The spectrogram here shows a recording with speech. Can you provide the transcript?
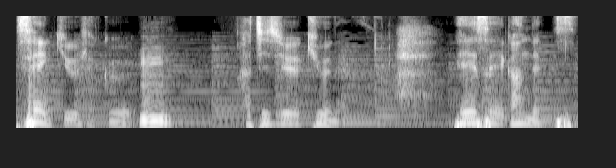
1970うん。1989年。平成元年です。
